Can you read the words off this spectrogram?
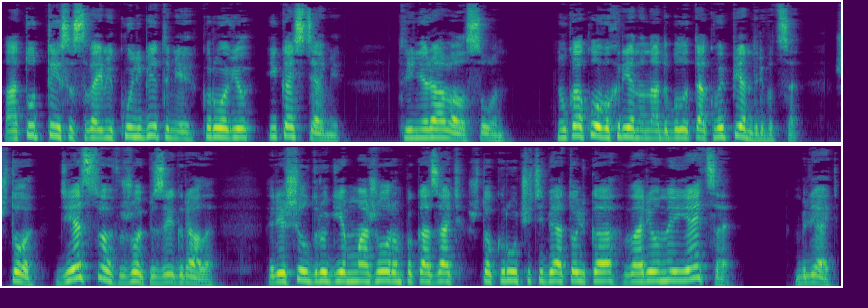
А тут ты со своими кульбитами, кровью и костями. Тренировался он. Ну какого хрена надо было так выпендриваться? Что, детство в жопе заиграло? Решил другим мажорам показать, что круче тебя только вареные яйца? Блядь,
